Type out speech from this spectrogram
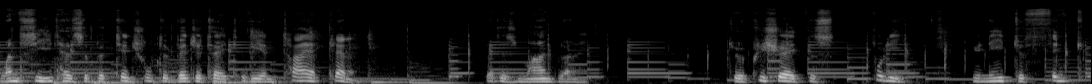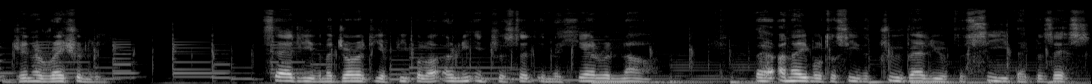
One seed has the potential to vegetate the entire planet. That is mind blowing. To appreciate this fully, you need to think generationally. Sadly, the majority of people are only interested in the here and now they are unable to see the true value of the seed they possess.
